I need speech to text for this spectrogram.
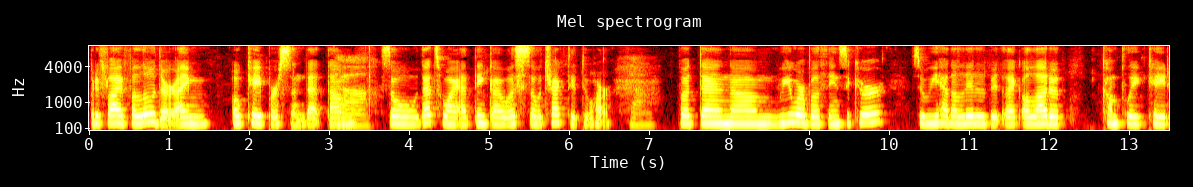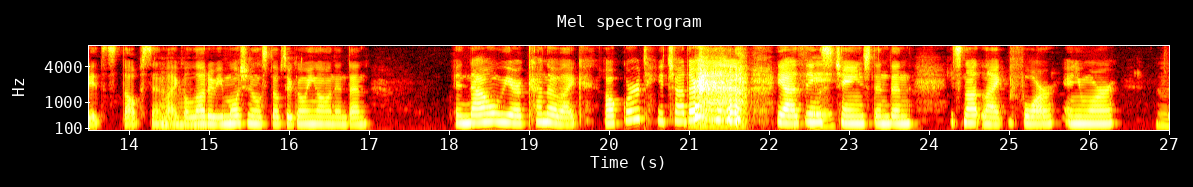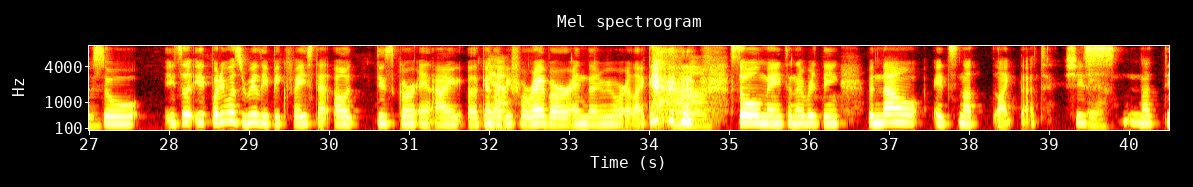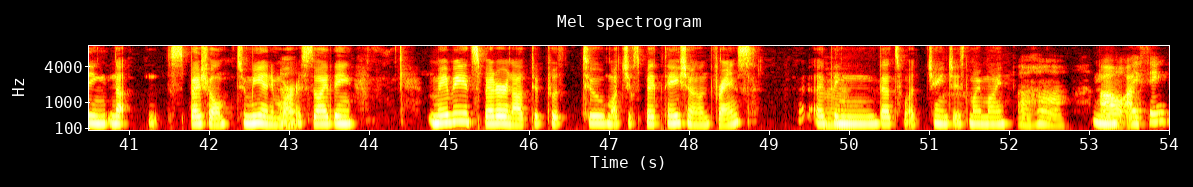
But if I followed her, I'm okay person that um Yeah. so that's why I think I was so attracted to her. yeah But then um we were both insecure, so we had a little bit like a lot of complicated stuffs and like a lot of emotional stuffs are going on and then and now we are kind of like awkward each other. Yeah. yeah, things see. changed and then it's not like before anymore. Mm. So it's a it, but it was really big face that oh this girl and I are gonna Yeah. be forever and then we were like Uh, soulmates and everything. But now it's not like that. She's nothing not special to me anymore. So I think maybe it's better not to put too much expectation on friends. I Mm. think that's what changes my mind. uh-huh Mm. oh i think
